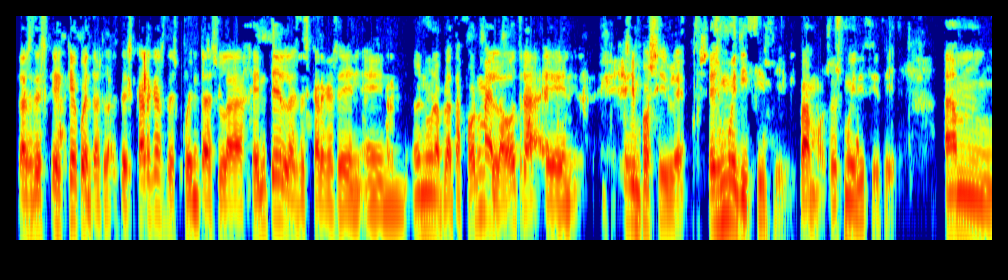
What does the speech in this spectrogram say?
Las des- ¿Qué cuentas? Las descargas, descuentas la gente, las descargas en, en- una plataforma, en la otra, es imposible, es muy difícil, vamos, es muy difícil. Am,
